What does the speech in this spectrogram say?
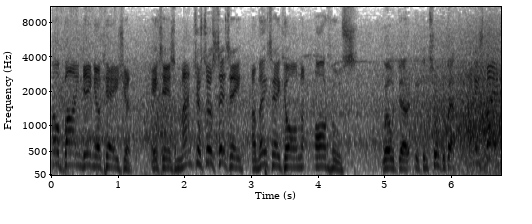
A binding occasion. It is Manchester City, and they take on Aarhus. Well, Derek, we can talk about... And he's made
